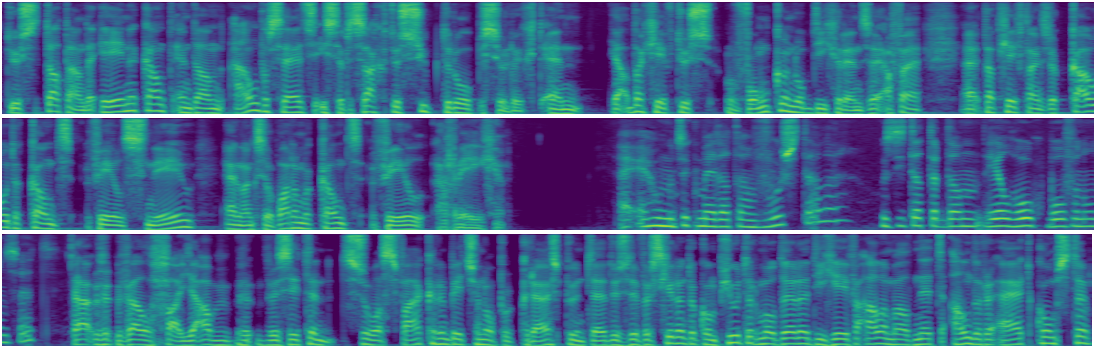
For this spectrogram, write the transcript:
Dus dat aan de ene kant. En dan anderzijds is er zachte subtropische lucht. En ja, dat geeft dus vonken op die grens. Enfin, eh, dat geeft langs de koude kant veel sneeuw en langs de warme kant veel regen. En hoe moet ik mij dat dan voorstellen? Hoe ziet dat er dan heel hoog boven ons uit? Wel, ja, we zitten zoals vaker een beetje op een kruispunt. Hè. Dus de verschillende computermodellen die geven allemaal net andere uitkomsten.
